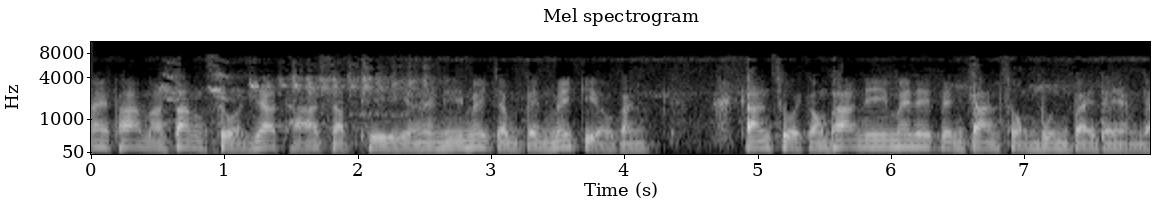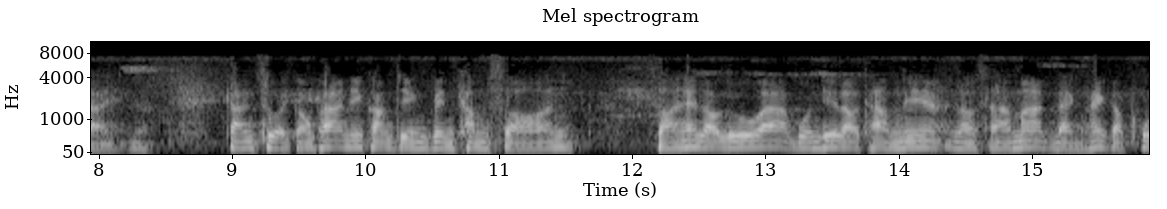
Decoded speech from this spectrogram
ให้พระมาตั้งสวดยะถาสัพทีอย่างนี้ไม่จำเป็นไม่เกี่ยวกัน การสวดของพระนี้ไม่ได้เป็นการส่งบุญไปแต่อย่างใดการสวดของพระนี้ความจริงเป็นคำสอน สอนให้เรารู้ว่าบุญที่เราทำนี้เราสามารถแบ่งให้กับผู้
